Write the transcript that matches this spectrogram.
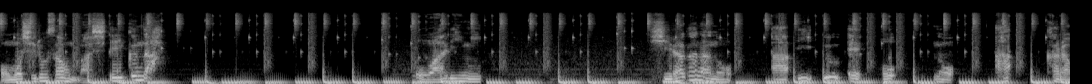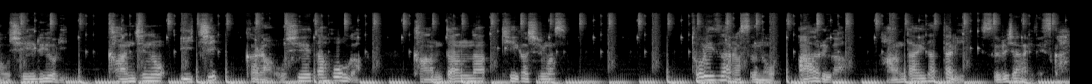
面白さを増していくんだ。終わりにひらがなのあいうえおのあから教えるより漢字の1から教えた方が簡単な気がします。トイザラスの R が反対だったりするじゃないですか。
